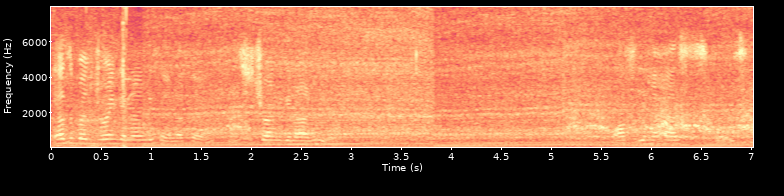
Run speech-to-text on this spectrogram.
He hasn't been drinking anything, I think. He's just trying to get out of here. He has, because he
